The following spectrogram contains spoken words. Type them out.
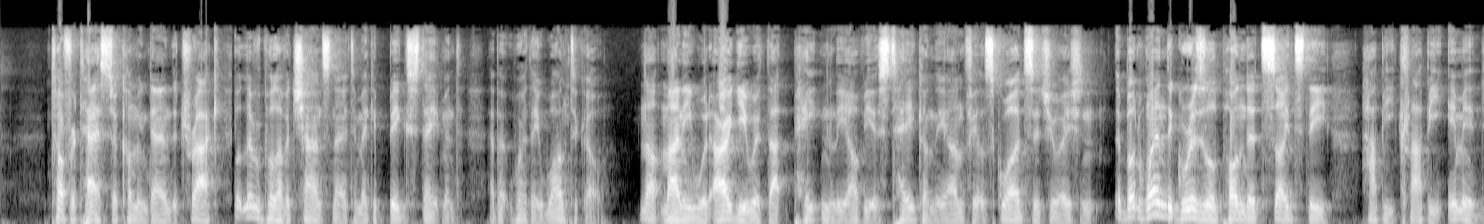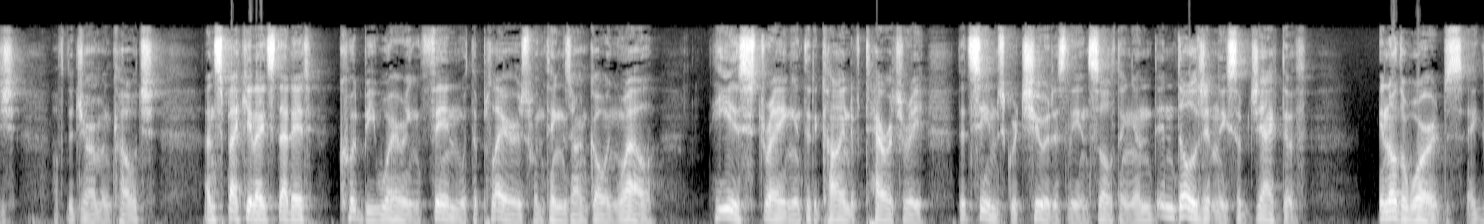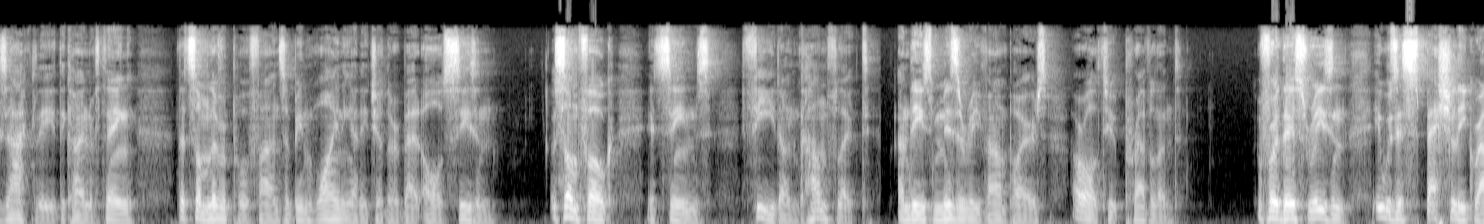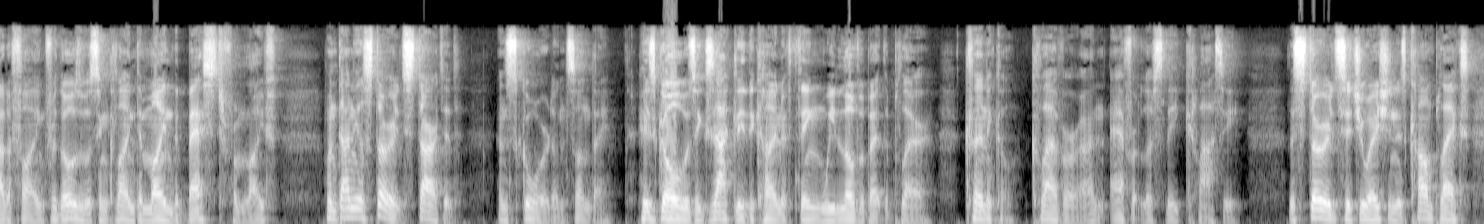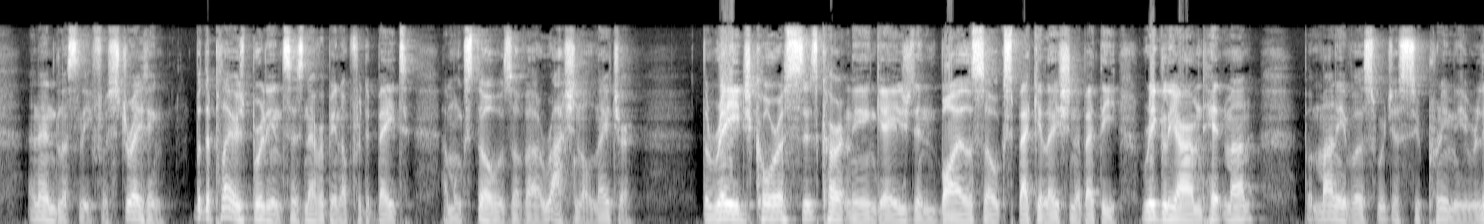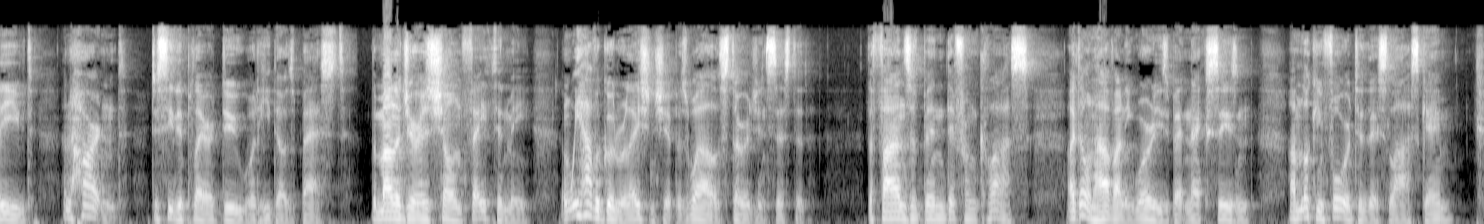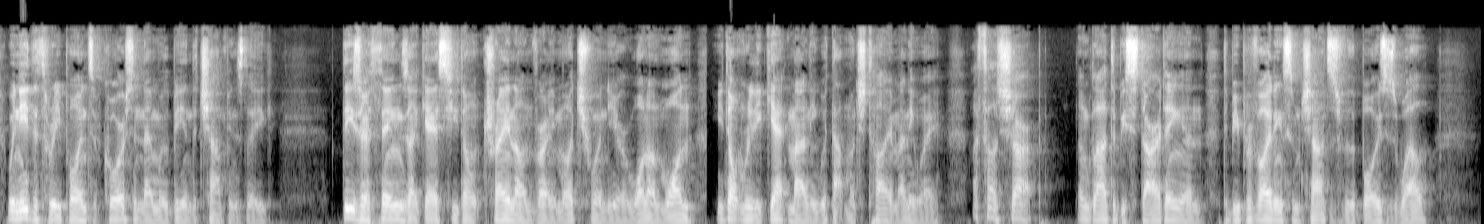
Tougher tests are coming down the track, but Liverpool have a chance now to make a big statement about where they want to go. Not many would argue with that patently obvious take on the Anfield squad situation, but when the grizzled pundit cites the happy clappy image of the German coach, and speculates that it could be wearing thin with the players when things aren't going well. He is straying into the kind of territory that seems gratuitously insulting and indulgently subjective. In other words, exactly the kind of thing that some Liverpool fans have been whining at each other about all season. Some folk, it seems, feed on conflict, and these misery vampires are all too prevalent. For this reason, it was especially gratifying for those of us inclined to mind the best from life when Daniel Sturridge started and scored on Sunday. His goal was exactly the kind of thing we love about the player clinical, clever, and effortlessly classy. The Sturridge situation is complex and endlessly frustrating, but the player's brilliance has never been up for debate amongst those of a rational nature. The Rage chorus is currently engaged in bile soaked speculation about the wriggly armed hitman, but many of us were just supremely relieved and heartened to see the player do what he does best. The manager has shown faith in me, and we have a good relationship as well, Sturridge insisted. The fans have been different class. I don't have any worries about next season. I'm looking forward to this last game. We need the three points, of course, and then we'll be in the Champions League. These are things I guess you don't train on very much when you're one on one. You don't really get many with that much time anyway. I felt sharp. I'm glad to be starting and to be providing some chances for the boys as well.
